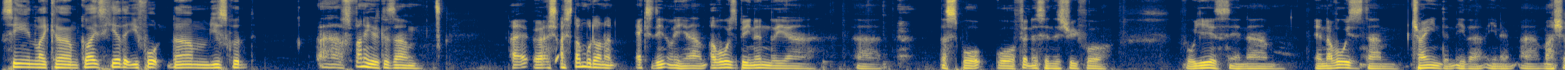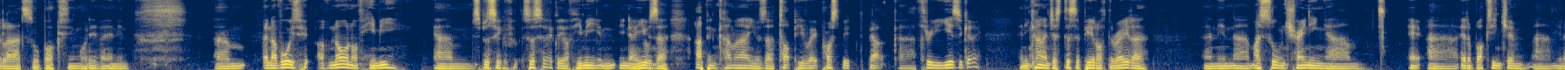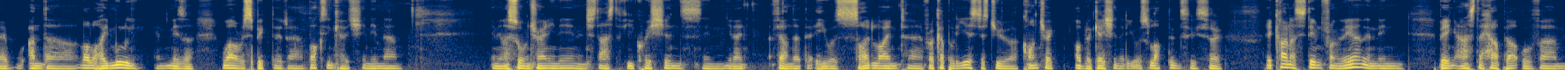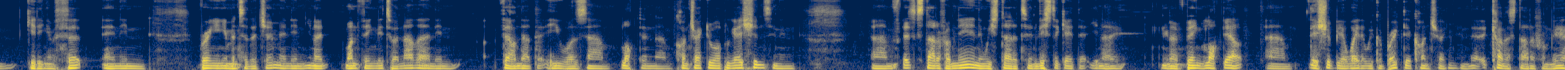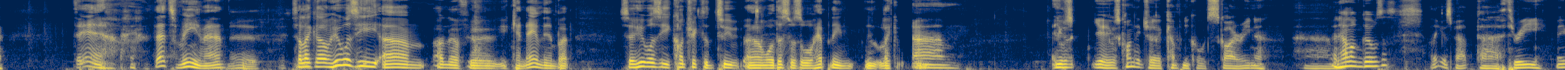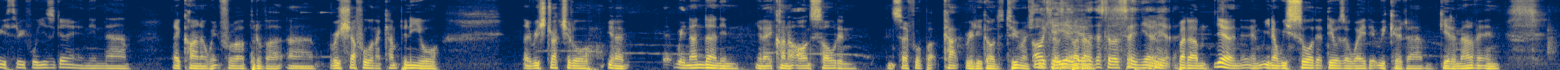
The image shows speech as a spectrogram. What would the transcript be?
seeing like um guys here that you thought um you could? Uh, it's funny because um, I I stumbled on it accidentally. Um, I've always been in the uh, uh, the sport or fitness industry for for years, and um, and I've always um, trained in either you know uh, martial arts or boxing, whatever. And then um, and I've always I've known of Hemi. Um, specific, specifically of Hemi, and you know he was a up and comer. He was a top heavyweight prospect about uh, three years ago, and he kind of just disappeared off the radar. And then um, I saw him training um, at, uh, at a boxing gym, um, you know, under Lolo Heimuli, and he's a well-respected uh, boxing coach. And then, um, and then I saw him training there, and just asked a few questions, and you know, found out that he was sidelined uh, for a couple of years just due to a contract obligation that he was locked into. So it kind of stemmed from there, and then being asked to help out with um, getting him fit, and then bringing him into the gym, and then you know one thing led to another, and then found out that he was um, locked in um, contractual obligations, and then um, it started from there, and then we started to investigate that you know, you know, being locked out, um, there should be a way that we could break that contract, and it kind of started from there. Damn, that's me, man. Yeah. So, like, uh, who was he? Um, I don't know if you, you can name them, but so who was he contracted to? Uh, well, this was all happening. Like, Um, he was yeah, he was contracted to a company called Sky Arena. Um, And how long ago was this? I think it was about uh, three, maybe three, four years ago, and then um, they kind of went through a bit of a uh, reshuffle in the company, or they restructured, or you know, went under, and then you know, kind of on sold and and so forth. But can't really go into too much. okay, yeah, but, yeah, um, that's what I was saying. Yeah, yeah. but um, yeah, and, and you know, we saw that there was a way that we could um, get him out of it, and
